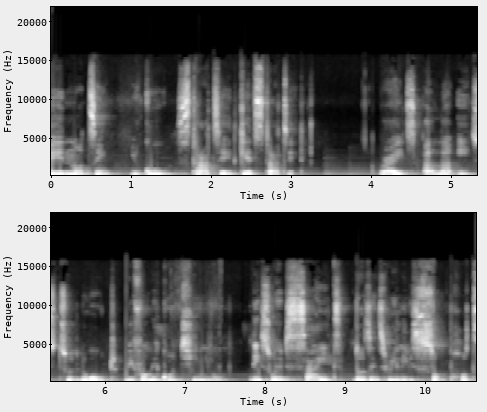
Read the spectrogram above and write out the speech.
Pay nothing. You go started, get started. Right? Allow it to load. Before we continue, this website doesn't really support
